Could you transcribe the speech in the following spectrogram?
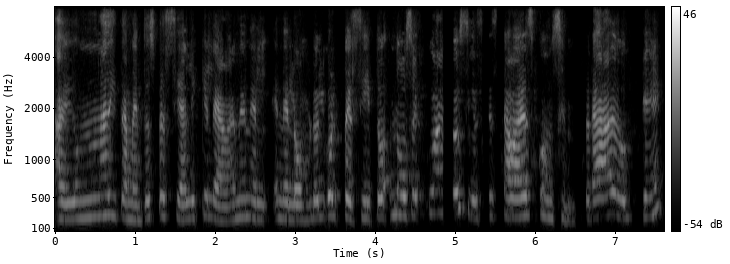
había un aditamento especial y que le daban en el, en el hombro el golpecito, no sé cuánto, si es que estaba desconcentrado o qué,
